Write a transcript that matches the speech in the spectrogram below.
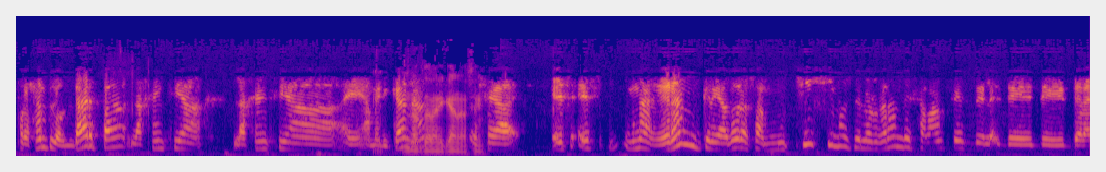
por ejemplo, DARPA, la agencia, la agencia eh, americana, o sea, es, es una gran creadora, o sea, muchísimos de los grandes avances de, de, la,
